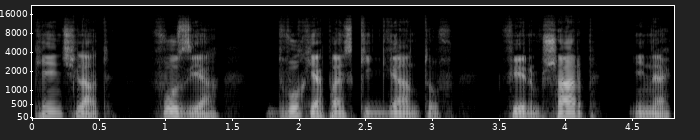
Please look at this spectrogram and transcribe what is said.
5 lat fuzja dwóch japońskich gigantów firm Sharp i NEC.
